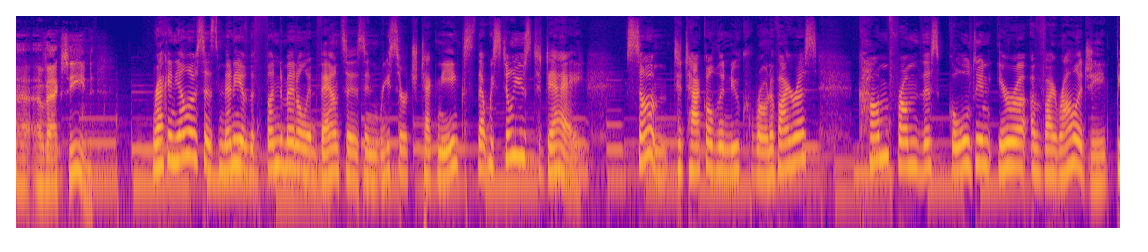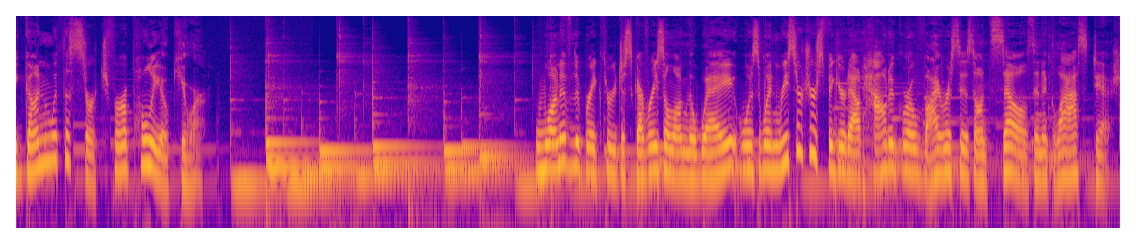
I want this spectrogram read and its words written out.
uh, a vaccine. Racaniello says many of the fundamental advances in research techniques that we still use today, some to tackle the new coronavirus, come from this golden era of virology begun with the search for a polio cure. One of the breakthrough discoveries along the way was when researchers figured out how to grow viruses on cells in a glass dish.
